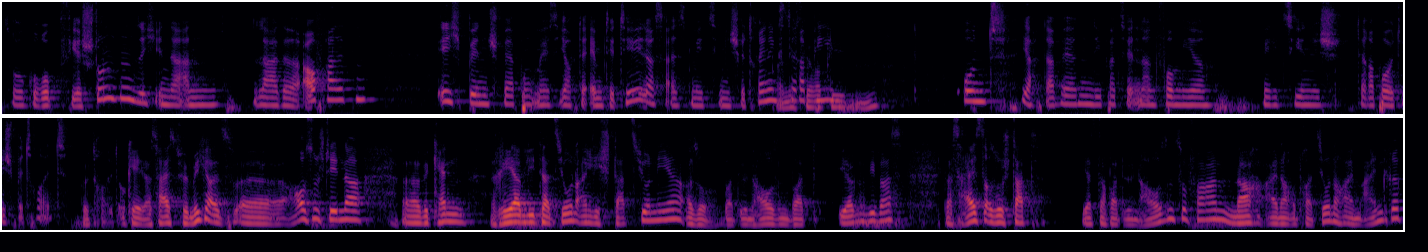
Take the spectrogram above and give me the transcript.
so grob vier Stunden, sich in der Anlage aufhalten. Ich bin schwerpunktmäßig auf der MTT, das heißt medizinische Trainingstherapie. Mhm. Und ja, da werden die Patienten dann von mir medizinisch, therapeutisch betreut. Betreut, okay. Das heißt für mich als äh, Außenstehender, äh, wir kennen Rehabilitation eigentlich stationär, also Bad Oeynhausen, Bad irgendwie was. Das heißt also statt jetzt nach Bad Oeynhausen zu fahren, nach einer Operation, nach einem Eingriff,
